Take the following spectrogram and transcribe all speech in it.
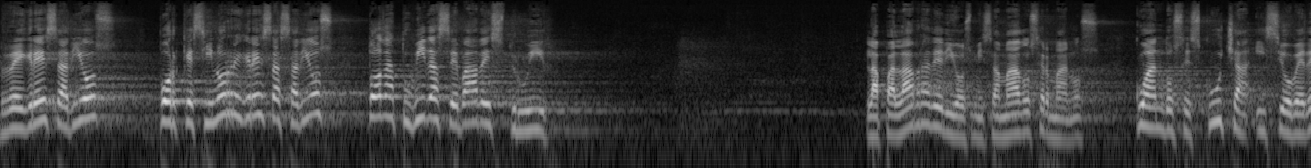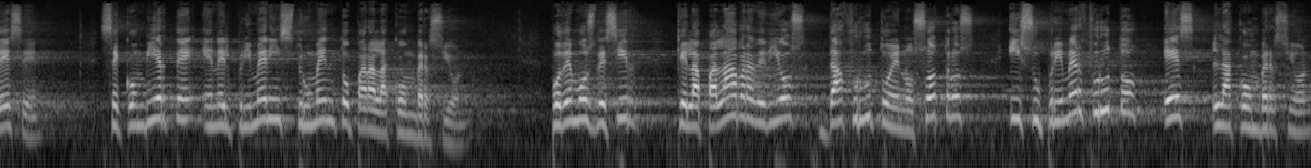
Regresa a Dios porque si no regresas a Dios, toda tu vida se va a destruir. La palabra de Dios, mis amados hermanos, cuando se escucha y se obedece, se convierte en el primer instrumento para la conversión. Podemos decir que la palabra de Dios da fruto en nosotros y su primer fruto es la conversión.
